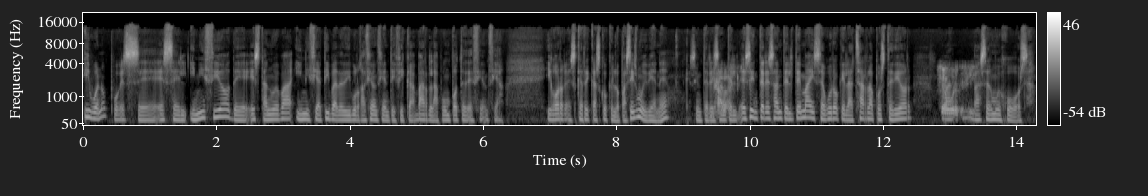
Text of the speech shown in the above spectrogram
y bueno, pues eh, es el inicio de esta nueva iniciativa de divulgación científica, Barlab, un pote de ciencia. Igor, es que ricasco que lo paséis muy bien, ¿eh? que es interesante, el, es interesante el tema y seguro que la charla posterior va, a ser muy jugosa.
